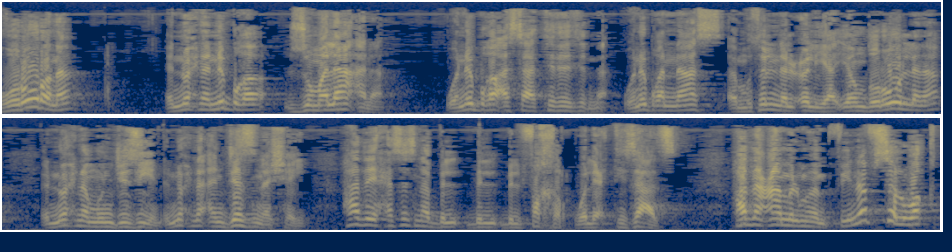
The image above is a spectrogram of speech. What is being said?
غرورنا إنه إحنا نبغى زملائنا ونبغى أساتذتنا ونبغى الناس مثلنا العليا ينظرون لنا إنه إحنا منجزين إنه إحنا أنجزنا شيء. هذا يحسسنا بالفخر والاعتزاز. هذا عامل مهم. في نفس الوقت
